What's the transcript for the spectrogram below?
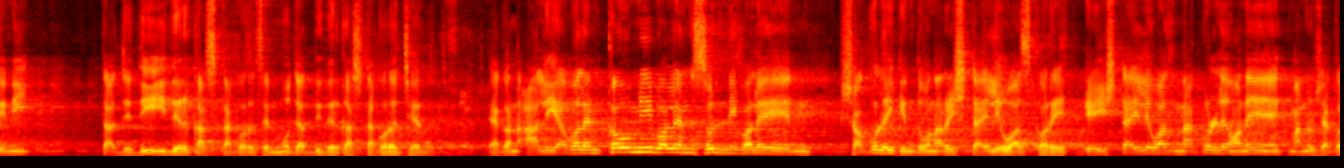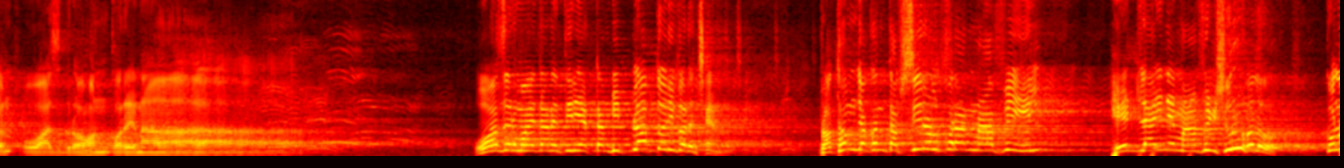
তিনি তাজদিদের কাজটা করেছেন, মুজাদ্দিদের কাজটা করেছেন। এখন আলিয়া বলেন কৌমি বলেন, সুন্নি বলেন, সকলেই কিন্তু ওনার স্টাইলে ওয়াজ করে। এই স্টাইলে ওয়াজ না করলে অনেক মানুষ এখন ওয়াজ গ্রহণ করে না। ওয়াজের ময়দানে তিনি একটা বিপ্লব তৈরি করেছেন। প্রথম যখন তাফসিরুল কোরআন মাহফিল হেডলাইনে মাহফিল শুরু হলো, কোন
